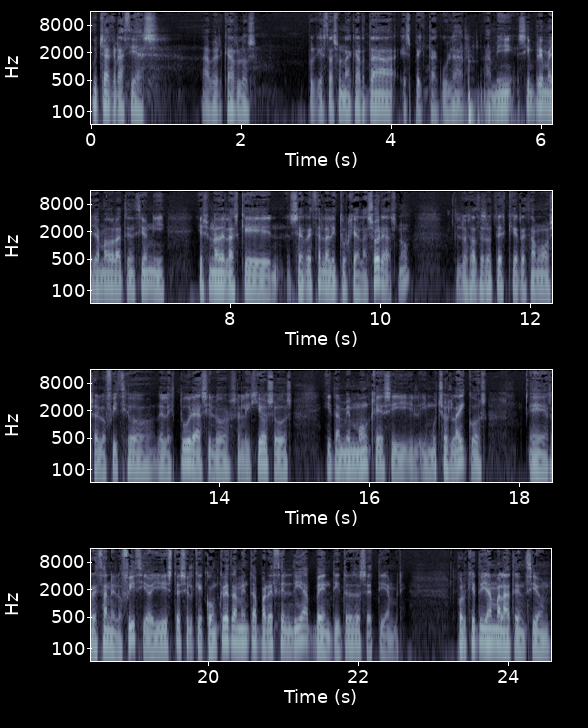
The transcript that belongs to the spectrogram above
Muchas gracias. A ver, Carlos, porque esta es una carta espectacular. A mí siempre me ha llamado la atención y es una de las que se reza en la liturgia a las horas, ¿no? Los sacerdotes que rezamos el oficio de lecturas y los religiosos y también monjes y, muchos laicos eh, rezan el oficio y este es el que concretamente aparece el día 23 de septiembre. ¿Por qué te llama la atención?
